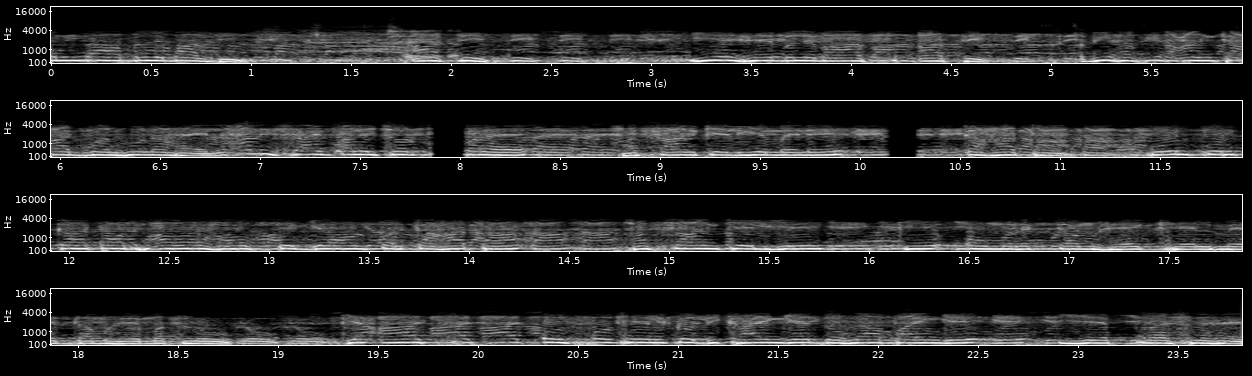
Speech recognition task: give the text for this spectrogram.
उमदा बल्लेबाजी। आतिफ ये है बल्लेबाज आतिफ। अभी हसान का आगमन होना है। लाल साहिब वाले चोट पर है। हसान के लिए मैंने कहा था। फूलपुर काटा पावर हाउस के ग्राउंड पर कहा था हसान के लिए कि उम्र कम है, खेल में दम है मतलब क्या आज उस खेल को दिखाएँगे, दोहरा पाएँगे? ये प्रश्न है।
